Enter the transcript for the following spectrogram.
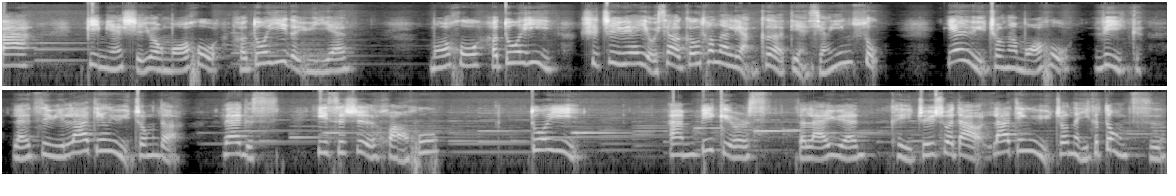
八、避免使用模糊和多义的语言。模糊和多义是制约有效沟通的两个典型因素。英语中的模糊 （vague） 来自于拉丁语中的 vagus，意思是恍惚。多义 （ambiguous） 的来源可以追溯到拉丁语中的一个动词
